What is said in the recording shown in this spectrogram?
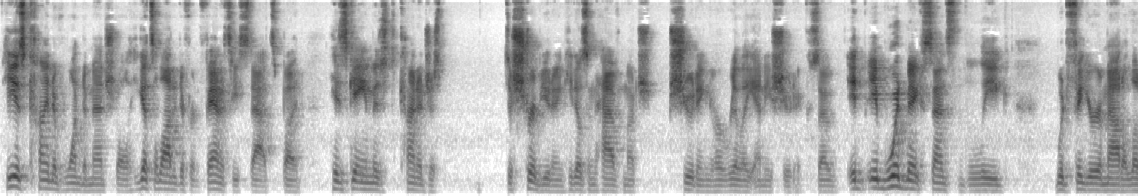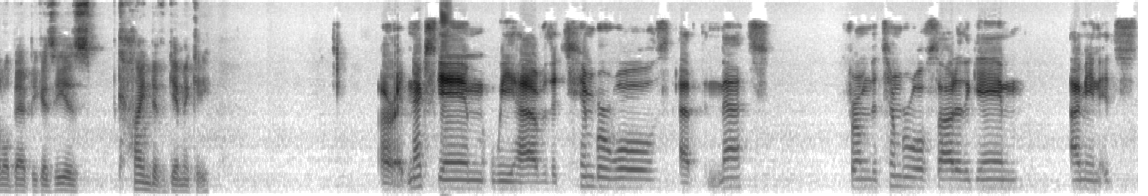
he is kind of one dimensional. He gets a lot of different fantasy stats, but his game is kind of just distributing. He doesn't have much shooting or really any shooting. So it, it would make sense that the league would figure him out a little bit because he is kind of gimmicky. All right, next game we have the Timberwolves at the Nets. From the Timberwolves side of the game, I mean, it's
